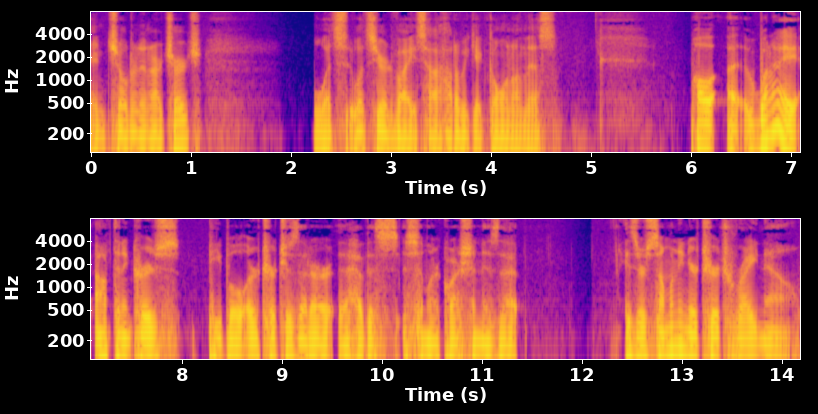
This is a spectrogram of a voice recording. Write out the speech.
and children in our church? What's what's your advice? How how do we get going on this? Well, uh, what I often encourage people or churches that are that have this similar question is that is there someone in your church right now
